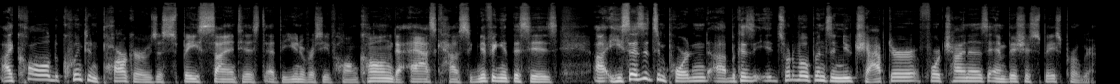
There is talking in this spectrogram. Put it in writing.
I called Quentin Parker, who's a space scientist at the University of Hong Kong, to ask how significant this is. Uh, he says it's important uh, because it sort of opens a new chapter for China's ambitious space program.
